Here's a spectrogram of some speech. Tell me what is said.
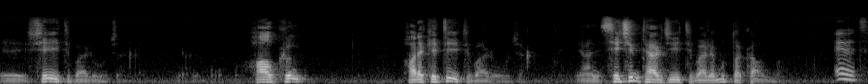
e, şey itibariyle olacak. Yani halkın hareketi itibariyle olacak. Yani seçim tercihi itibariyle mutlaka olmalı. Evet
